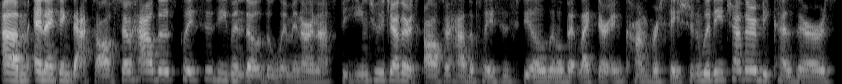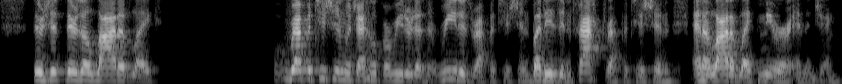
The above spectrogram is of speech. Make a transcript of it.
um, and I think that's also how those places, even though the women are not speaking to each other, it's also how the places feel a little bit like they're in conversation with each other because there's there's just there's a lot of like repetition, which I hope a reader doesn't read as repetition, but is in fact repetition, and a lot of like mirror imaging.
